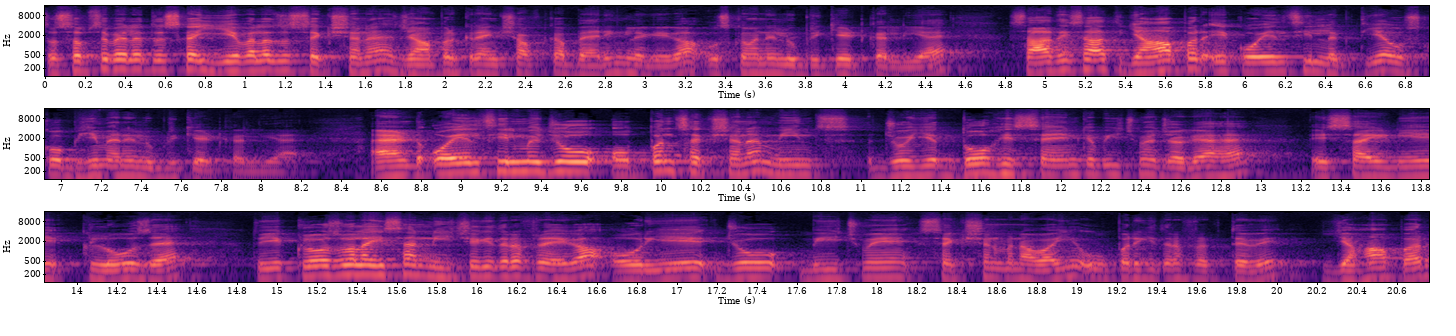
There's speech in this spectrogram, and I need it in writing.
तो सबसे पहले तो इसका ये वाला जो सेक्शन है, जहाँ पर क्रैंक शाफ्ट का बैरिंग लगेगा, उसको मैंने लुब्रिकेट कर लिया है। साथ ही साथ यहाँ पर एक ऑयल सील लगती है, उसको भी मैंने लुब्रिकेट कर लिया है। एंड ऑयल सील में जो ओपन सेक्शन है मीन्स जो ये दो हिस्से हैं, इनके बीच में जगह है, इस साइड ये क्लोज है तो ये क्लोज वाला हिस्सा नीचे की तरफ़ रहेगा और ये जो बीच में सेक्शन बना हुआ है ऊपर की तरफ़ रखते हुए यहाँ पर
